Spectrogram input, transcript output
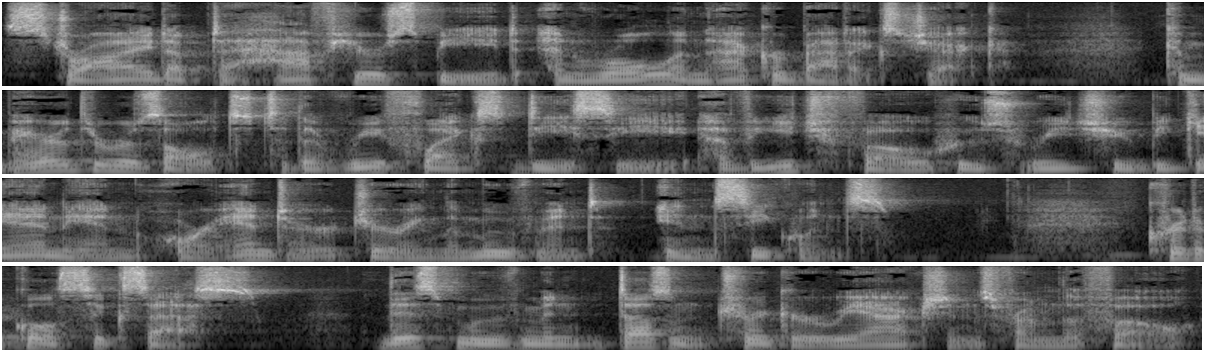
stride up to half your speed, and roll an acrobatics check. Compare the results to the reflex DC of each foe whose reach you began in or enter during the movement, in sequence. Critical success. This movement doesn't trigger reactions from the foe.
